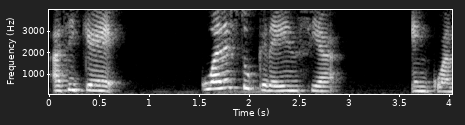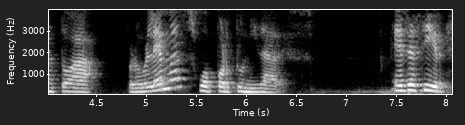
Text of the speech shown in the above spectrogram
Así que, ¿cuál es tu creencia en cuanto a problemas u oportunidades? Es decir,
